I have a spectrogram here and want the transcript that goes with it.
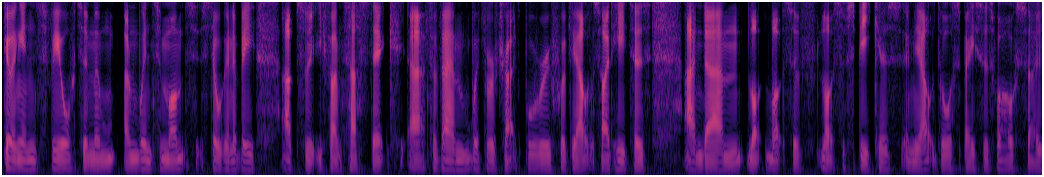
going into the autumn and, and winter months, it's still going to be absolutely fantastic uh, for them with the retractable roof with the outside heaters and um, lot, lots of lots of speakers in the outdoor space as well. So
